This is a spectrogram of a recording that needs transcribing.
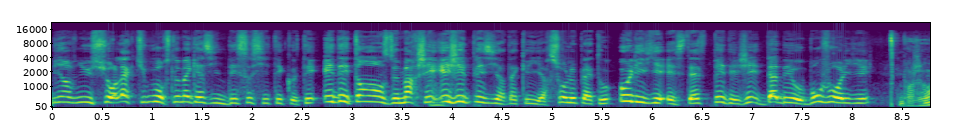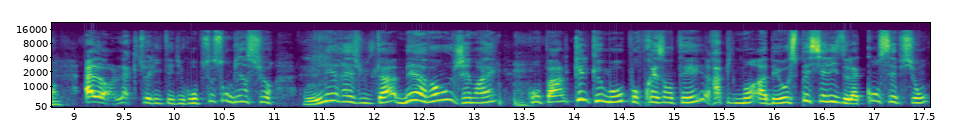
bienvenue sur l'Actu Bourse, le magazine des sociétés cotées et des tendances de marché. Et j'ai le plaisir d'accueillir sur le plateau Olivier Estef, PDG d'ABO. Bonjour Olivier. Bonjour. Alors, l'actualité du groupe, ce sont bien sûr les résultats. Mais avant, j'aimerais qu'on parle quelques mots pour présenter rapidement ABO, spécialiste de la conception,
